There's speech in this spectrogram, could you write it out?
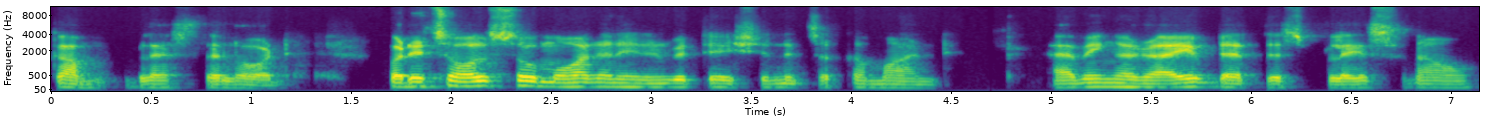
Come, bless the Lord. But it's also more than an invitation, it's a command. Having arrived at this place now,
